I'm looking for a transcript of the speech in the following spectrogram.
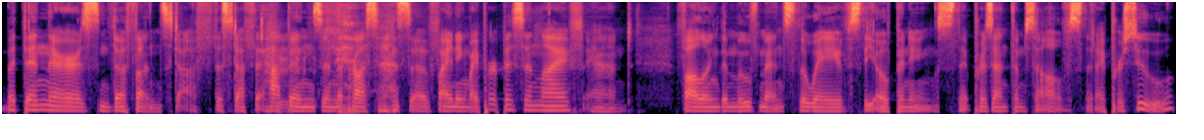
But then there's the fun stuff, the stuff that hmm. happens in the process of finding my purpose in life and following the movements, the waves, the openings that present themselves that I pursue.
